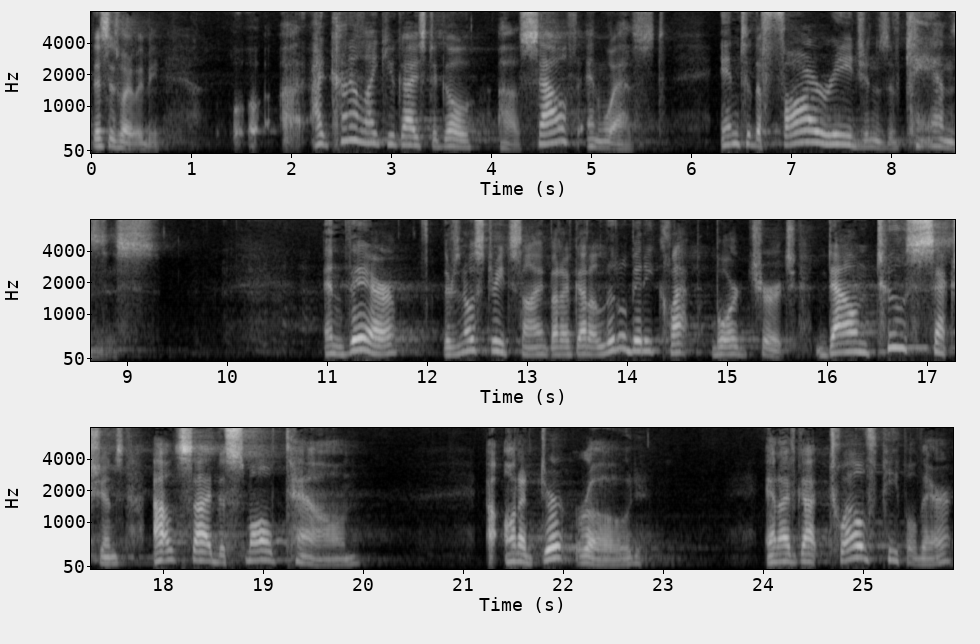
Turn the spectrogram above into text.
This is what it would be. I'd kind of like you guys to go uh, south and west into the far regions of Kansas. And there, there's no street sign, but I've got a little bitty clapboard church down two sections outside the small town uh, on a dirt road. And I've got 12 people there,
